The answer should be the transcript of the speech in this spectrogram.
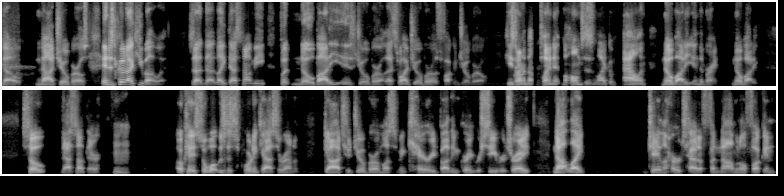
no, not Joe Burrow's. And it's good IQ, by the way. So that, that like that's not me, but nobody is Joe Burrow. That's why Joe Burrow is fucking Joe Burrow. He's on another planet. Mahomes isn't like him. Allen, nobody in the brain. Nobody. So that's not there. Hmm. Okay, so what was the supporting cast around him? Gotcha. Joe Burrow must have been carried by them great receivers, right? Not like Jalen Hurts had a phenomenal fucking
